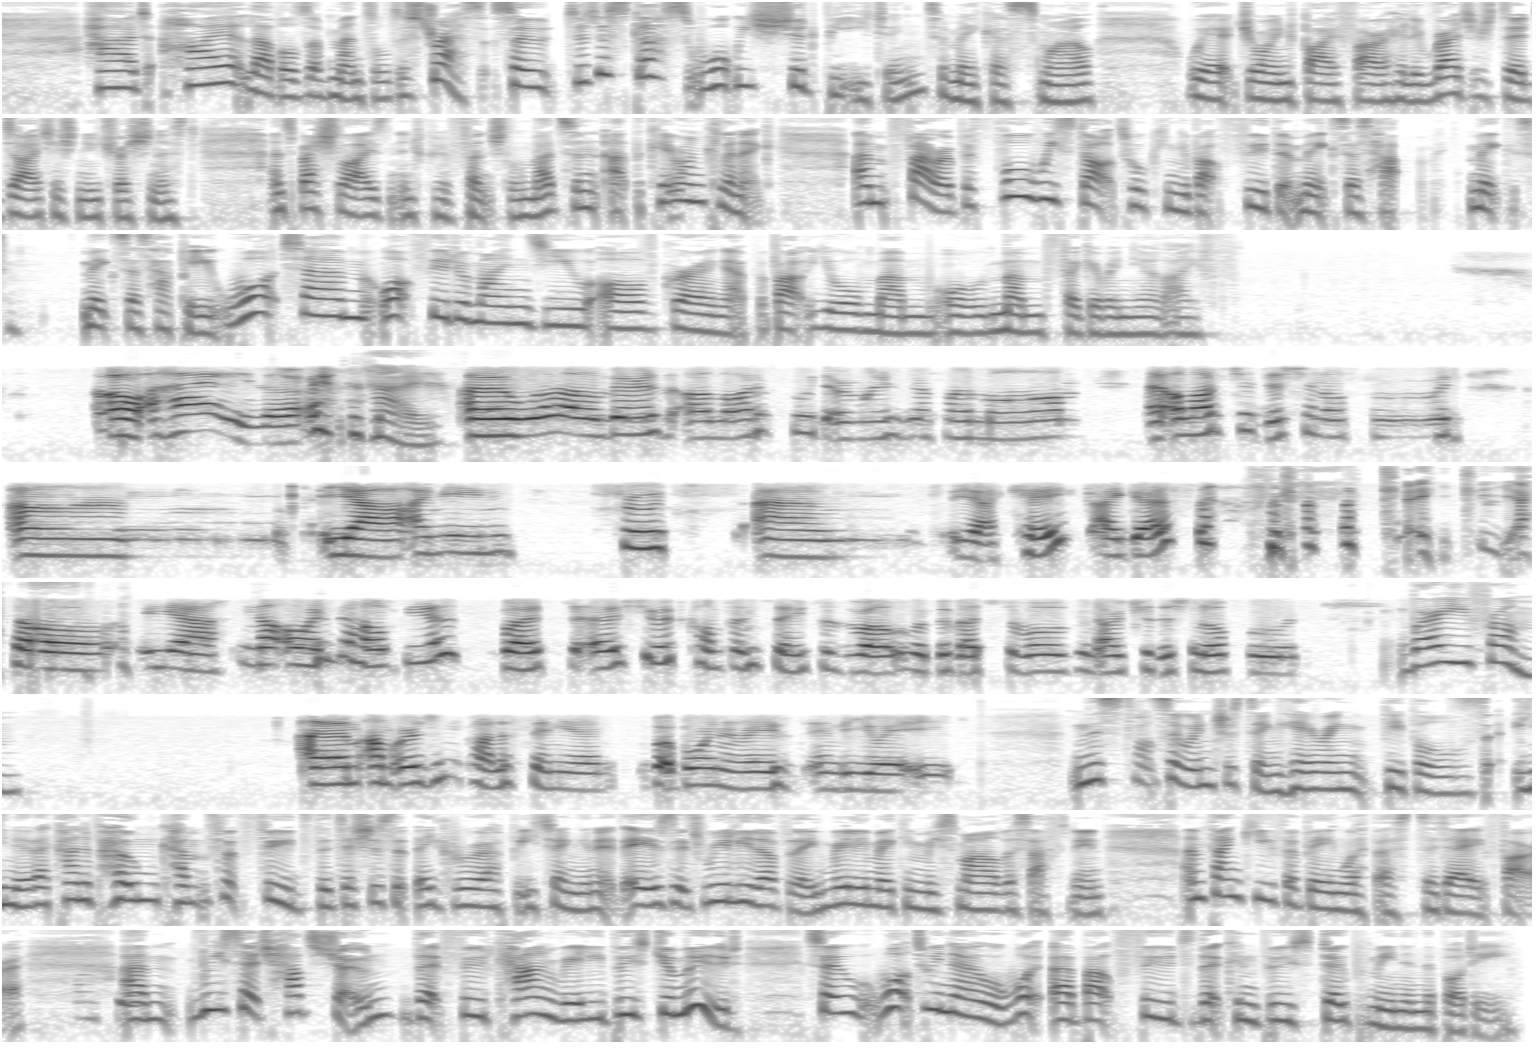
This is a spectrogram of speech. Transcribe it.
had higher levels of mental distress. So to discuss what we should be eating to make us smile, we're joined by Farah Hillou, registered dietitian nutritionist and specialised in integrative functional medicine at the Kairon Clinic. Um, Farah, before we start talking about food that makes us ha- makes makes us happy, what um, what food reminds you of growing up about your mum or mum figure in your life? Oh, hi there. Hi. Uh, well, there's a lot of food that reminds me of my mom. A lot of traditional food. Um, yeah, I mean, fruits and yeah, cake, I guess. cake, yes. So yeah, not always the healthiest, but uh, she would compensate as well with the vegetables and our traditional food. Where are you from? Um, I'm originally Palestinian, but born and raised in the UAE. And this is what's so interesting, hearing people's, you know, their kind of home comfort foods, the dishes that they grew up eating. And it is, it's really lovely, really making me smile this afternoon. And thank you for being with us today, Farah. Um, research has shown that food can really boost your mood. So what do we know what, about foods that can boost dopamine in the body?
